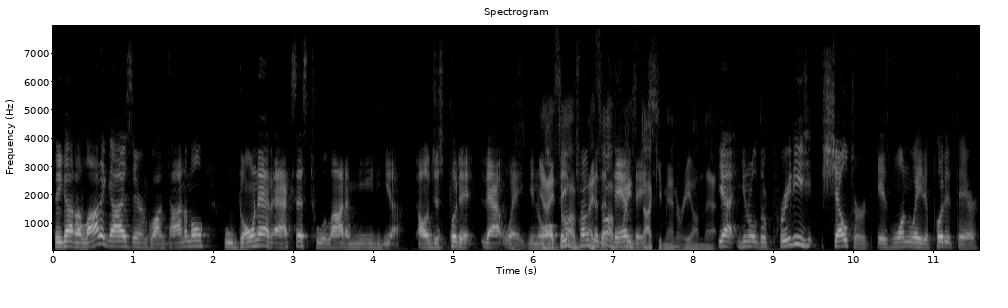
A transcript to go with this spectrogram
they got a lot of guys there in Guantanamo who don't have access to a lot of media. I'll just put it that way. You know, yeah, I a big saw, a- chunk I of saw the a Vice base. documentary on that. Yeah, you know, they're pretty sheltered, is one way to put it there.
